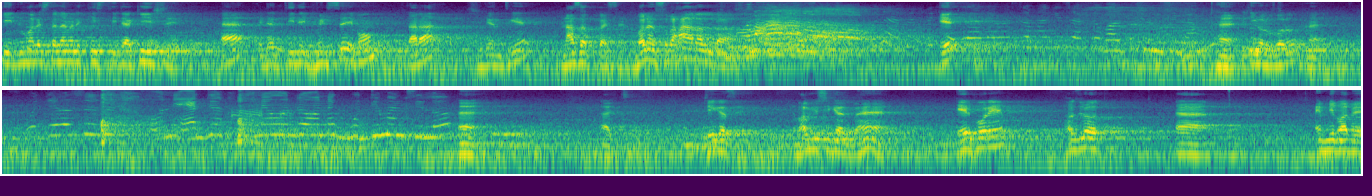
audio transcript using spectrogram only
কি নুহু আলাইসাল্লামের কিস্তিটা কি এসে হ্যাঁ এটা তীরে ভিড়ছে এবং তারা সেখান থেকে নাজাদ পাইছেন বলেন সুবাহ আল্লাহ হ্যাঁ কী বলো বলো? হ্যাঁ। হ্যাঁ। আচ্ছা ঠিক আছে। করে শিখে আসবে হ্যাঁ। এরপরে হজরত এমনিভাবে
